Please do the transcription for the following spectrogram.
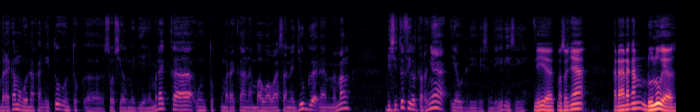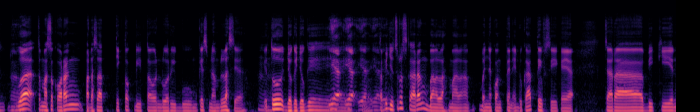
Mereka menggunakan itu untuk eh, sosial medianya mereka, untuk mereka nambah wawasannya juga dan memang di situ filternya ya udah diri sendiri sih. Iya, maksudnya kadang-kadang kan dulu ya, gua termasuk orang pada saat TikTok di tahun 2000 mungkin 19 ya, itu joget-joget. Iya, iya, gitu. iya, iya, Tapi justru sekarang malah malah banyak konten edukatif sih kayak cara bikin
